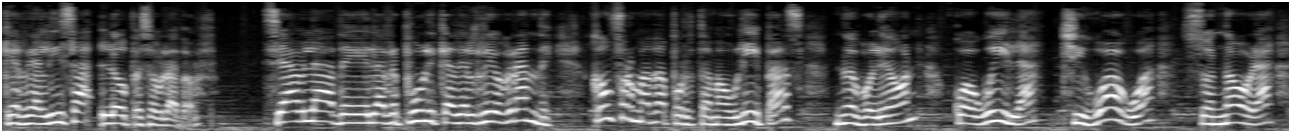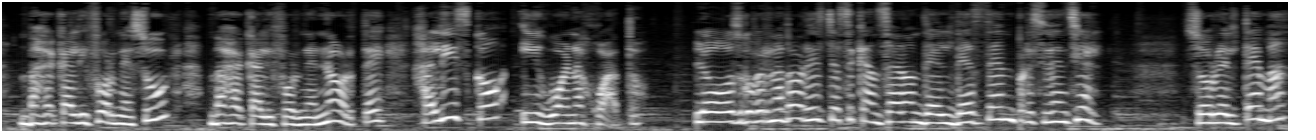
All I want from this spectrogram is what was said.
que realiza López Obrador. Se habla de la República del Río Grande, conformada por Tamaulipas, Nuevo León, Coahuila, Chihuahua, Sonora, Baja California Sur, Baja California Norte, Jalisco y Guanajuato. Los gobernadores ya se cansaron del desdén presidencial. Sobre el tema,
